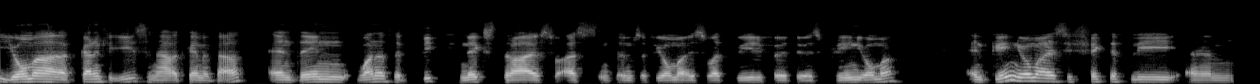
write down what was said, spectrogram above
Yoma currently is and how it came about. And then one of the big next drives for us in terms of Yoma is what we refer to as Green Yoma. And Green Yoma is effectively um,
